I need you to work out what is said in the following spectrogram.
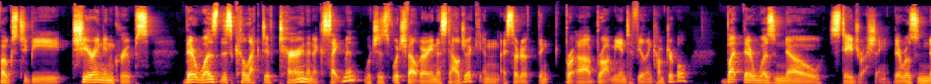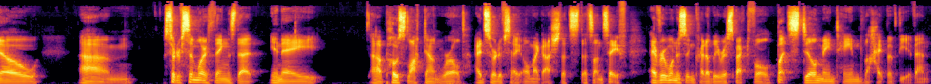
folks to be cheering in groups, there was this collective turn and excitement, which is which felt very nostalgic, and I sort of think uh, brought me into feeling comfortable. But there was no stage rushing. There was no um, sort of similar things that in a uh, post-lockdown world, I'd sort of say, "Oh my gosh, that's that's unsafe." Everyone was incredibly respectful, but still maintained the hype of the event.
